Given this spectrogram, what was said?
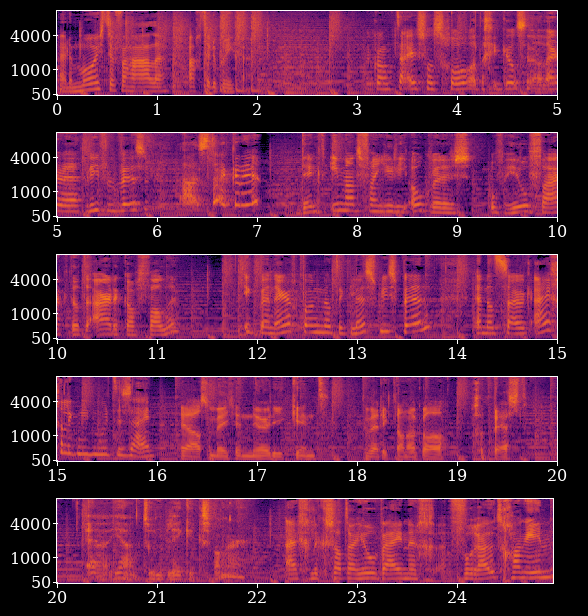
naar de mooiste verhalen achter de brieven. Kwam ik thuis van school, want dan ging ik heel snel naar de brievenbus. Ah, sta ik erin? Denkt iemand van jullie ook wel eens of heel vaak dat de aarde kan vallen? Ik ben erg bang dat ik lesbisch ben. En dat zou ik eigenlijk niet moeten zijn. Ja, als een beetje een nerdy kind werd ik dan ook wel gepest. Uh, ja, toen bleek ik zwanger. Eigenlijk zat daar heel weinig vooruitgang in,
